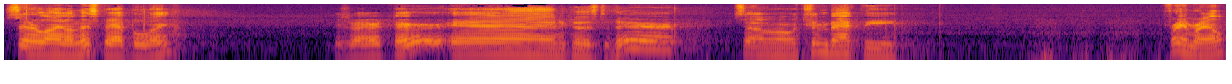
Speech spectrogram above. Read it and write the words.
center line on this bad boy is right there and it goes to there. So trim back the frame rail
